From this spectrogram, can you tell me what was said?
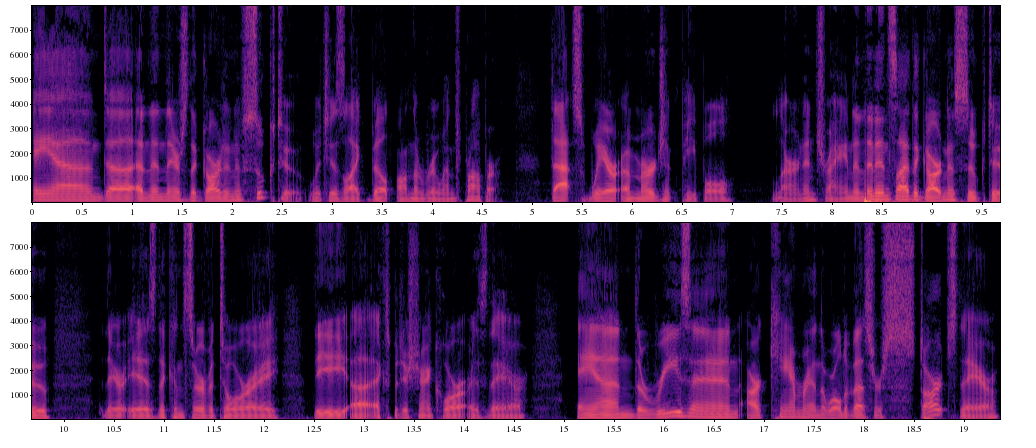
and uh, and then there's the Garden of Suktu, which is like built on the ruins proper. That's where emergent people learn and train. And then inside the Garden of Suktu, there is the conservatory. The uh, Expeditionary Corps is there. And the reason our camera in the world of Vesser starts there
